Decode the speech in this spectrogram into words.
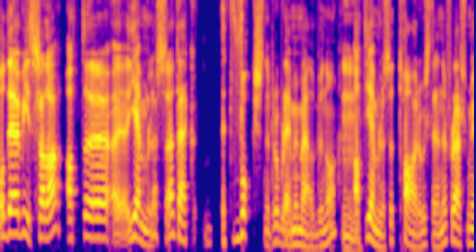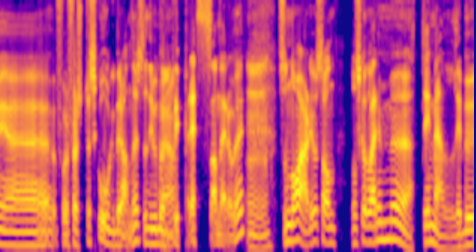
Og det viser seg da at uh, hjemløse Det er et voksende problem i Malibu nå. Mm. At hjemløse tar over strender, for det er så mye For det første skogbranner, så de bare Ja. bli pressa nedover. Mm. Så nå er det jo sånn Nå skal det være møte i Malibu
